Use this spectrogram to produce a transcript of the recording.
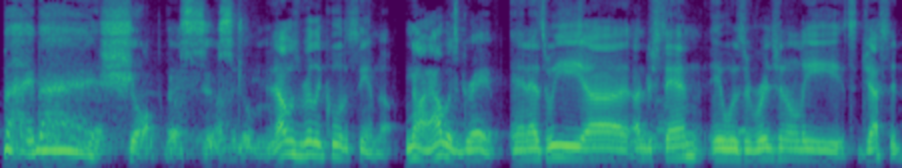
Baby, shock the system. That was really cool to see him though. No, that was great. And as we uh, understand, it was originally suggested.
